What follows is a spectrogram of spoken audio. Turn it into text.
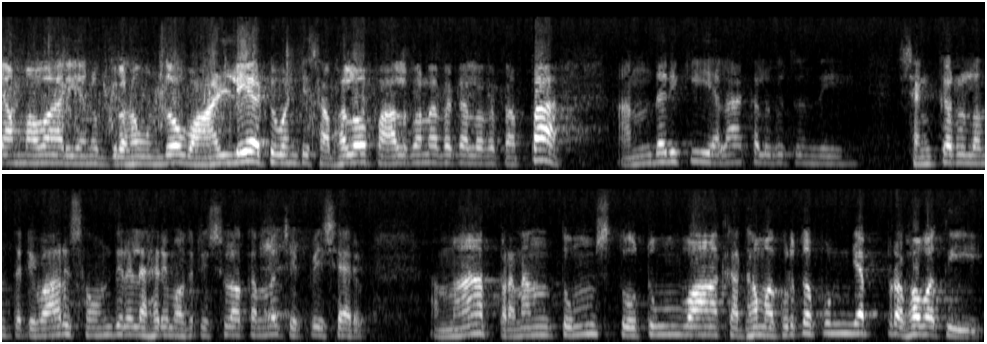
అమ్మవారి అనుగ్రహం ఉందో వాళ్ళే అటువంటి సభలో పాల్గొనగలరు తప్ప అందరికీ ఎలా కలుగుతుంది? శంకరులంతటి వారు సౌందర్యలహరి మొదటి శ్లోకంలో చెప్పేశారు. అమ్మా ప్రణంతుం స్తోతుం వా కథమకృత పుణ్య ప్రభవతి.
